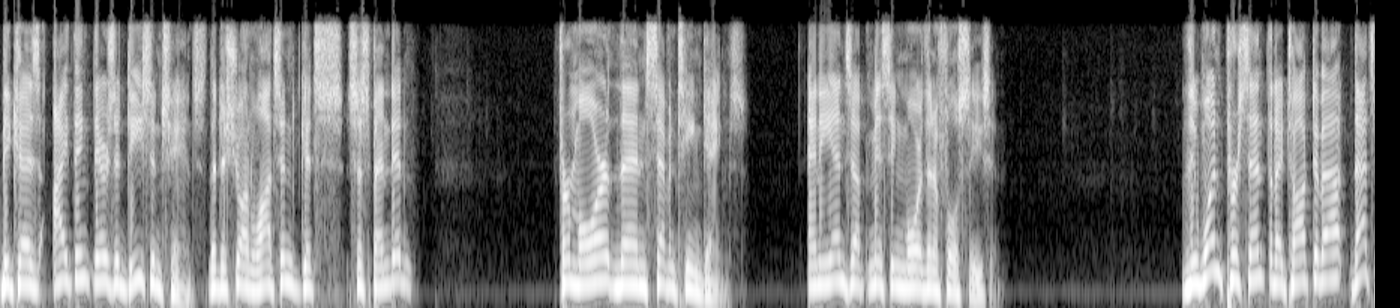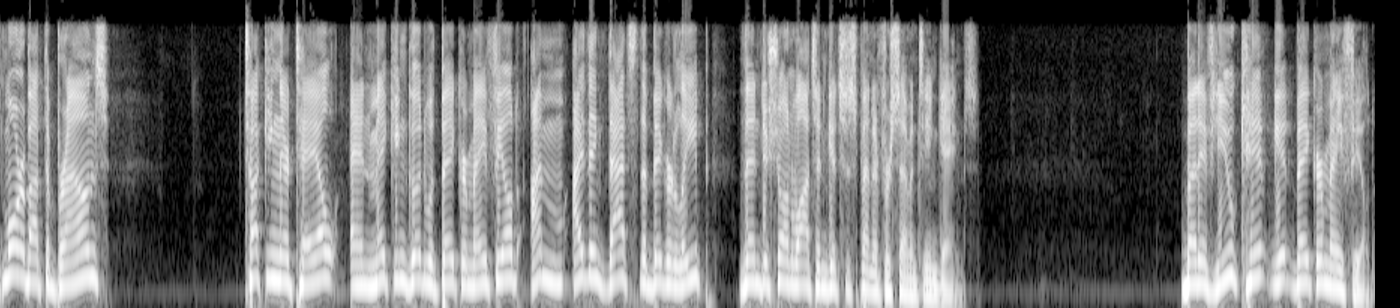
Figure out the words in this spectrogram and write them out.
Because I think there's a decent chance that Deshaun Watson gets suspended for more than 17 games. And he ends up missing more than a full season. The 1% that I talked about, that's more about the Browns tucking their tail and making good with Baker Mayfield. I'm I think that's the bigger leap than Deshaun Watson gets suspended for 17 games. But if you can't get Baker Mayfield,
